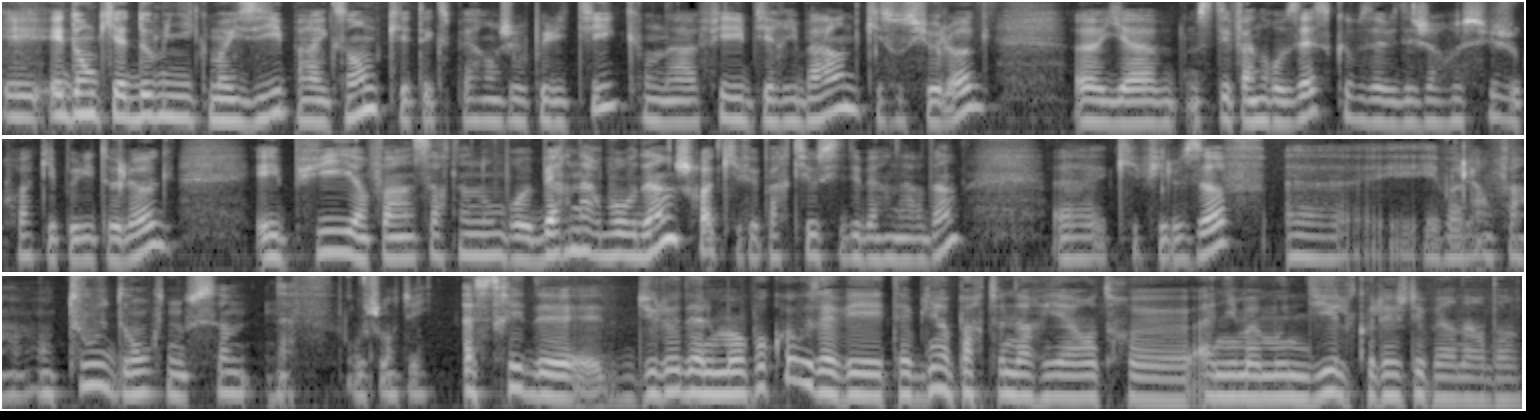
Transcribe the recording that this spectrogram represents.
Et, donc, il y a Dominique Moisy, par exemple, qui est expert en géopolitique. On a Philippe Diribarne, qui est sociologue. Euh, il y a Stéphane Rosès, que vous avez déjà reçu, je crois, qui est politologue. Et puis, enfin, un certain nombre. Bernard Bourdin, je crois, qui fait partie aussi des Bernardins, euh, qui est philosophe. Euh, et, voilà, enfin, en tout, donc, nous sommes neuf aujourd'hui. Astrid Dulot d'Allemand, pourquoi vous avez établi un partenariat entre Anima Mundi et le Collège des Bernardins?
